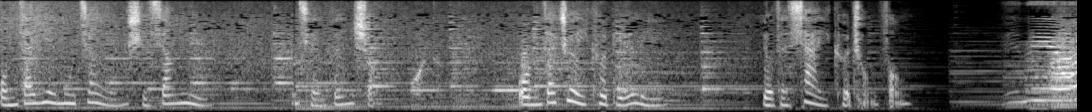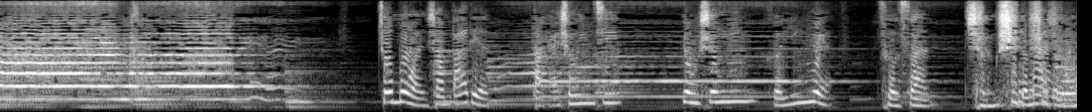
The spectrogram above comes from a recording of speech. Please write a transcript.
我们在夜幕降临时相遇，前分手。我们在这一刻别离，又在下一刻重逢。周末晚上八点，打开收音机，用声音和音乐测算城市的脉搏。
